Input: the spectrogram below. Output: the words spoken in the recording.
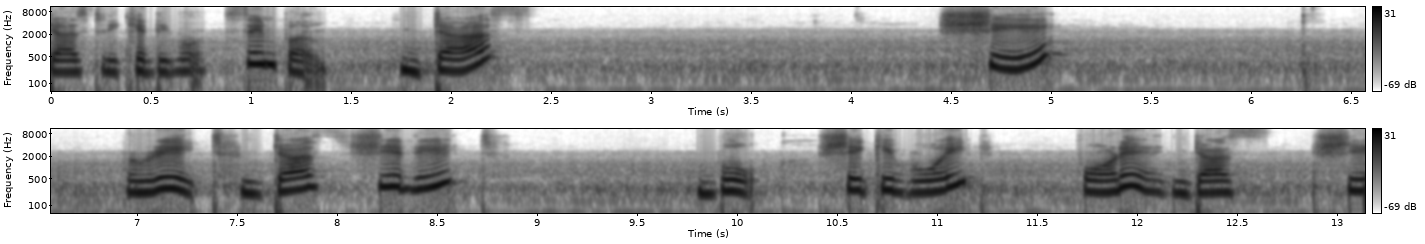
ডাস লিখে দিব। সিম্পল ডাস সে রিড ডাস সে রিড বুক সে কি বই পড়ে? ডাস সে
